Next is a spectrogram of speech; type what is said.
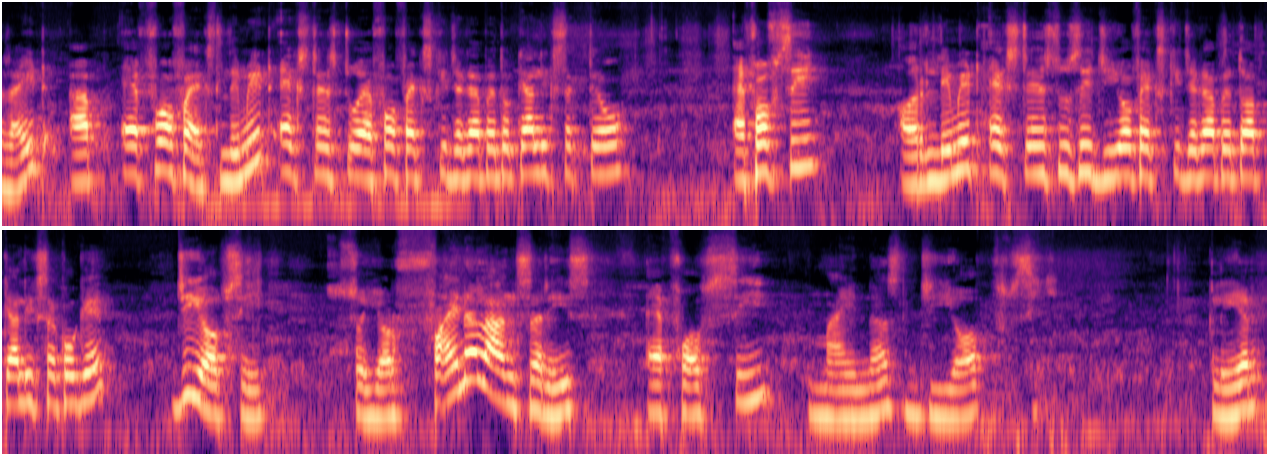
राइट right, आप f of x limit x tends to f of x की जगह पे तो क्या लिख सकते हो? एफ़ ऑफ़ सी और limit x tends to C g of x की जगह पे तो आप क्या लिख सकोगे? G of C so your final answer is f of C minus g of C clear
